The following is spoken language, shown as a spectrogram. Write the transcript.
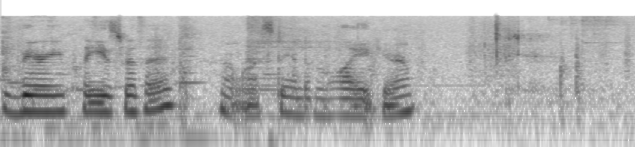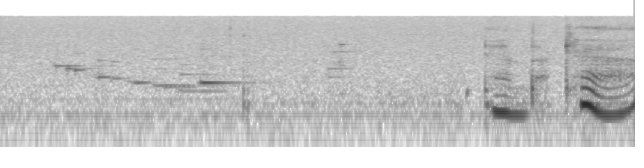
very pleased with it. I don't want to stand in the light here. And the cat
